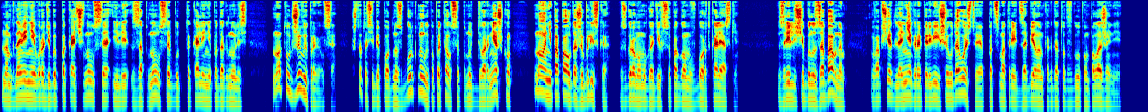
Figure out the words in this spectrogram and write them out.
на мгновение вроде бы покачнулся или запнулся, будто колени подогнулись, но тут же выправился. Что-то себе под нос буркнул и попытался пнуть дворняжку, но не попал даже близко, с громом угодив сапогом в борт коляски. Зрелище было забавным. Вообще для негра первейшее удовольствие подсмотреть за белым, когда тот в глупом положении.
